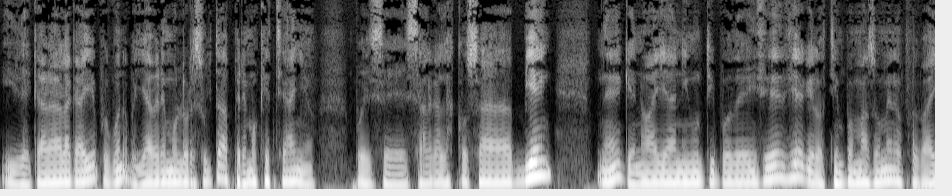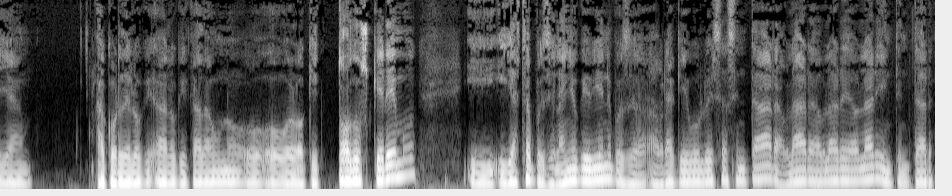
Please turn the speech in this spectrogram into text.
y de cara a la calle pues bueno pues ya veremos los resultados. Esperemos que este año pues eh, salgan las cosas bien, ¿eh? que no haya ningún tipo de incidencia, que los tiempos más o menos pues vayan acorde a lo que, a lo que cada uno o, o lo que todos queremos y, y, ya está, pues el año que viene pues habrá que volverse a sentar, hablar, hablar y hablar e intentar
